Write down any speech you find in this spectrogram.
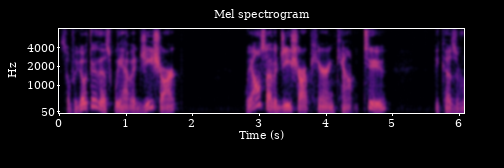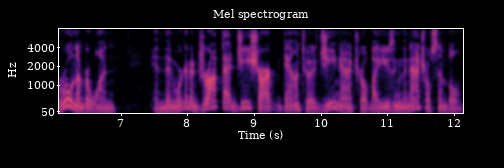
So if we go through this, we have a G sharp. We also have a G sharp here in count two because of rule number one, and then we're going to drop that G sharp down to a G natural by using the natural symbol.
